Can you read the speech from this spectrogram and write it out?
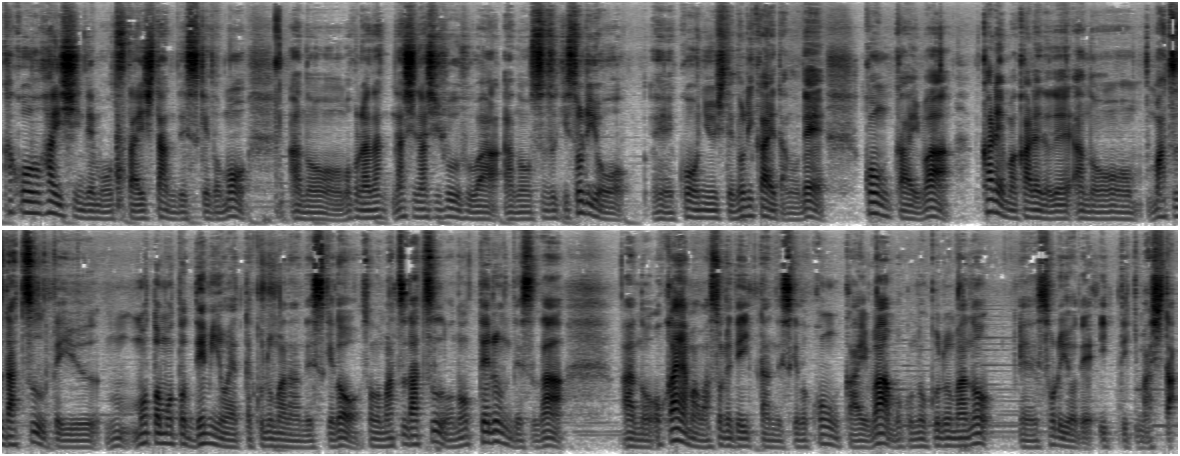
過去配信でもお伝えしたんですけども、あの、僕らなしなし夫婦は、あの、鈴木ソリオを、えー購入して乗り換えたので、今回は、彼も彼で、あの、マツダ2っていう、もともとデミオやった車なんですけど、そのマツダ2を乗ってるんですが、あの、岡山はそれで行ったんですけど、今回は僕の車の、えーソリオで行ってきました。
